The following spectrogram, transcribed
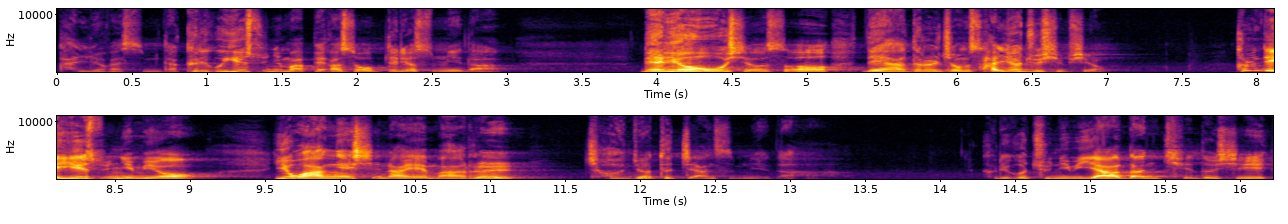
달려갔습니다. 그리고 예수님 앞에 가서 엎드렸습니다. 내려오셔서 내 아들을 좀 살려주십시오. 그런데 예수님이요, 이 왕의 신하의 말을 전혀 듣지 않습니다. 그리고 주님이 야단치듯이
